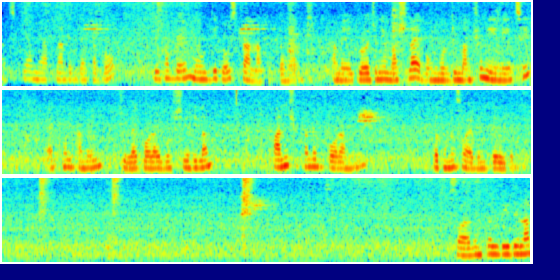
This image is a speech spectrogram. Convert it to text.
আজকে আমি আপনাদের দেখাবো কীভাবে মুরগির রোস্ট রান্না করতে হয়। আমি প্রয়োজনীয় মশলা এবং মুরগির মাংস নিয়ে নিয়েছি। এখন আমি চুলায় কড়াই বসিয়ে দিলাম। পানি শুকানোর পর আমি প্রথমে সয়াবিন তেল দেব। সয়াবিন তেল দিয়ে দিলাম।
